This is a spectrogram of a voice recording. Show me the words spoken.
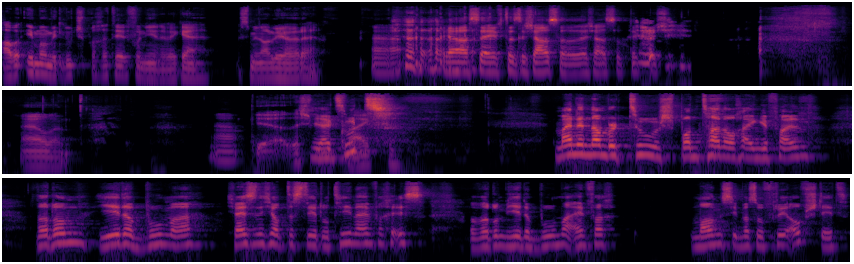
Aber immer mit Lautsprache telefonieren, wegen, dass wir alle hören. Ja, ja, safe, das ist auch so, das ist auch so typisch. Ja, Mann. Ja. Ja, das ist Ja, gut. Zweigster. Meine Number two, spontan auch eingefallen. Warum jeder Boomer, ich weiß nicht, ob das die Routine einfach ist, aber warum jeder Boomer einfach morgens immer so früh aufsteht.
